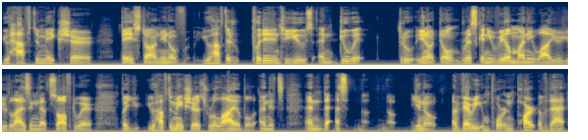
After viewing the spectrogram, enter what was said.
you have to make sure based on you know you have to put it into use and do it through you know don't risk any real money while you're utilizing that software but you, you have to make sure it's reliable and it's and the, uh, uh, you know a very important part of that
